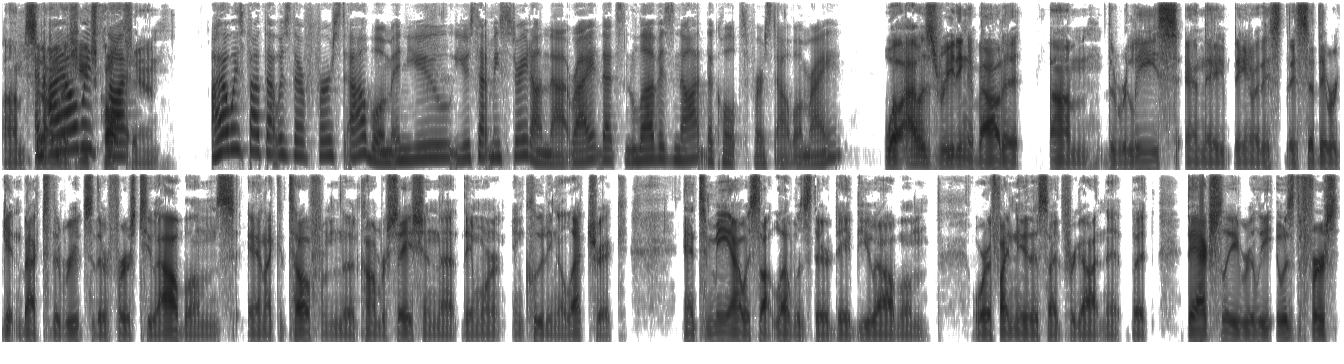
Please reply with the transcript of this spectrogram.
um, so and i'm I a huge cult fan I always thought that was their first album, and you you set me straight on that, right? That's Love is not the Cult's first album, right? Well, I was reading about it um, the release, and they, they, you know, they they said they were getting back to the roots of their first two albums, and I could tell from the conversation that they weren't including Electric. And to me, I always thought Love was their debut album, or if I knew this, I'd forgotten it. But they actually really, it was the first.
